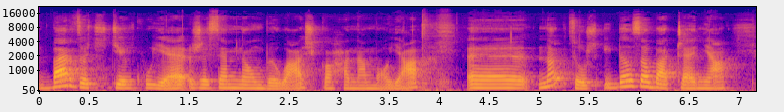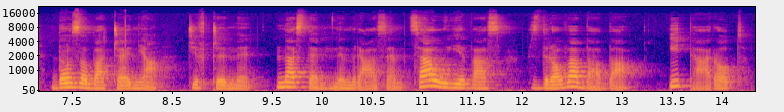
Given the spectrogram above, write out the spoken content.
Bardzo Ci dziękuję, że ze mną byłaś, kochana moja. E, No i cóż, i do zobaczenia, do zobaczenia, dziewczyny, następnym razem. Całuję Was, zdrowa baba i tarot.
